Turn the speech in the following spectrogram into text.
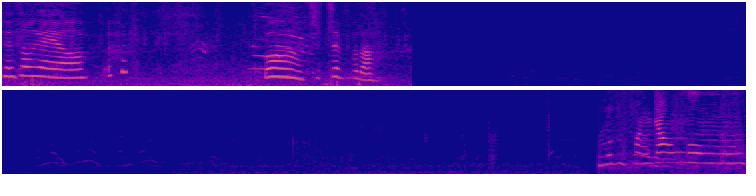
죄송해요. 와, 진짜 예쁘다. 상경궁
